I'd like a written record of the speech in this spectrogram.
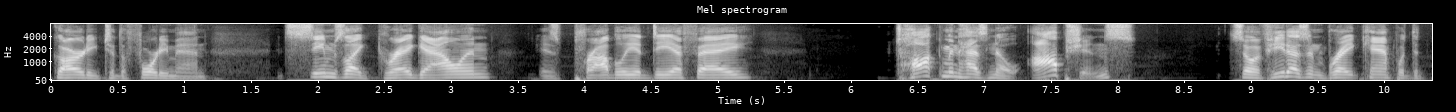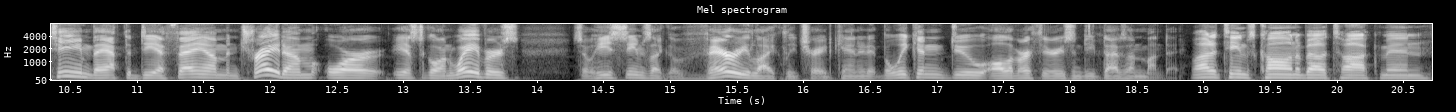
Guardy to the 40 man. It seems like Greg Allen is probably a DFA. Tauchman has no options. So if he doesn't break camp with the team, they have to DFA him and trade him, or he has to go on waivers. So he seems like a very likely trade candidate. But we can do all of our theories and deep dives on Monday. A lot of teams calling about Tauchman.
